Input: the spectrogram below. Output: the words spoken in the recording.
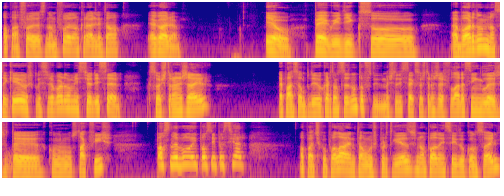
Opa, foda-se, não me fodam, caralho. Então, agora, eu pego e digo que sou. Abordam-me, não sei o quê, os polícias abordam-me e se eu disser que sou estrangeiro. É pá, se me pedir o cartão de cidadão, não estou fodido. Mas se eu disser que sou estrangeiro, falar assim inglês até com um sotaque fixe, passo na boa e posso ir passear. Opa, desculpa lá, então os portugueses não podem sair do conselho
